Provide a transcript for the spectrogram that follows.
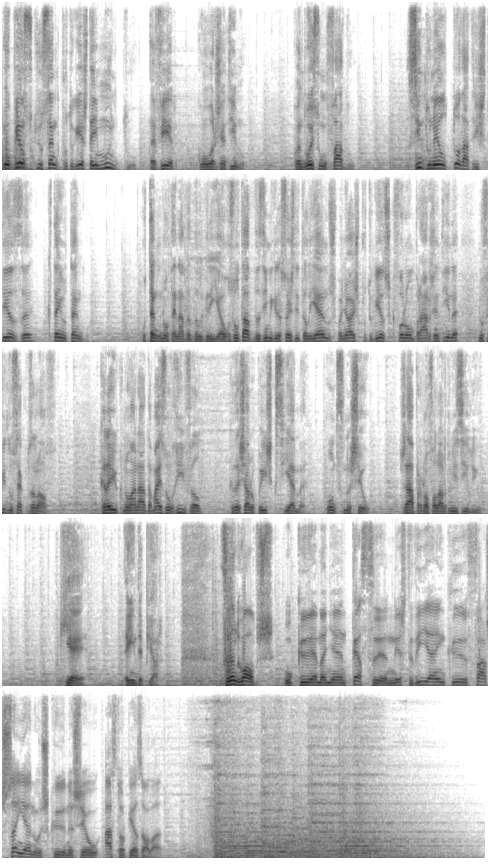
Eu penso que o sangue português tem muito a ver com o argentino. Quando ouço um fado, sinto nele toda a tristeza que tem o tango. O tango não tem nada de alegria. É o resultado das imigrações de italianos, espanhóis, portugueses que foram para a Argentina no fim do século XIX. Creio que não há nada mais horrível que deixar o país que se ama, onde se nasceu, já para não falar do exílio, que é ainda pior. Fernando Alves, o que amanhã tece neste dia em que faz 100 anos que nasceu Astor Piazzolla?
